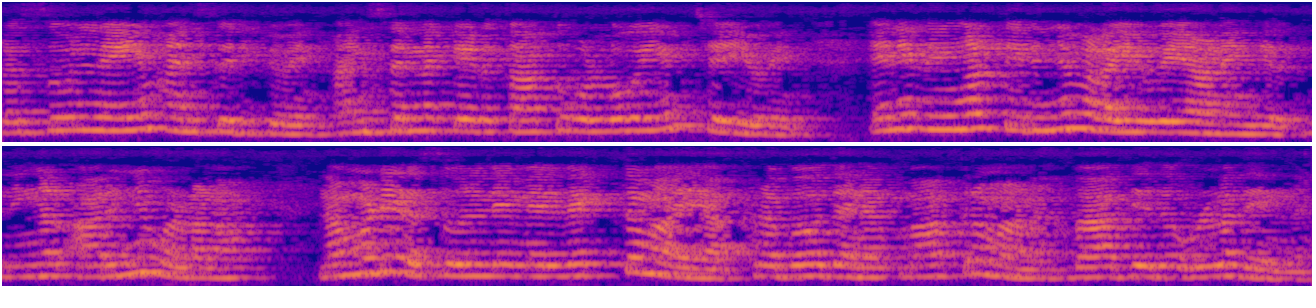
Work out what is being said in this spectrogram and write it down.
റസൂലിനെയും അനുസരിക്കുവിൻ അനുസരണക്കേട് കാത്തുകൊള്ളുകയും ചെയ്യുവിൻ ഇനി നിങ്ങൾ തിരിഞ്ഞു കളയുകയാണെങ്കിൽ നിങ്ങൾ അറിഞ്ഞുകൊള്ളണം നമ്മുടെ റസൂലിന്റെ മേൽ വ്യക്തമായ പ്രബോധനം മാത്രമാണ് ബാധ്യത ഉള്ളതെന്ന്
